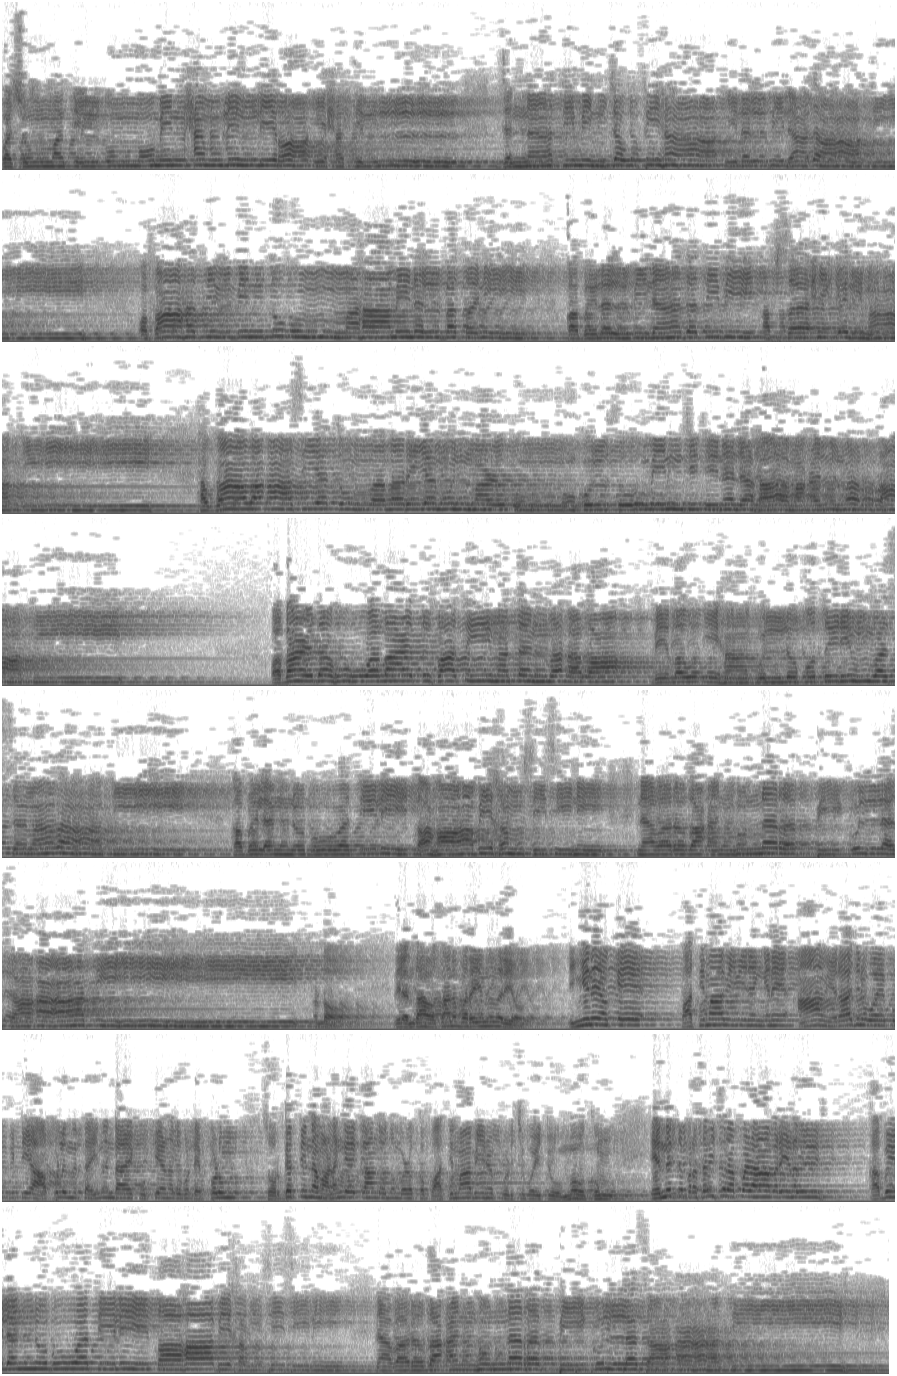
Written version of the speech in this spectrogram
وشمت الأم من حمل لرائحة الجنات من جوفها إلى البلادات. وفاهت البنت أمها من البطن قبل الولادة بأفصاح كلماته حواء عاصية ومريم مع أم كلثوم جئن لها مع المرات. وبعده وضعت فاطمة وأضع بضوئها كل قطر والسماوات. قبل النبوة لي طه بخمس سنين وارض عنهن ربي كل ساعاتي ഇതിലെന്താ അവസാനം പറയുന്നതറിയോ ഇങ്ങനെയൊക്കെ ഫാത്തിമ ബീവിനെ എങ്ങനെ ആ മിറാജിന് പോയപ്പോൾ കിട്ടിയ ആപ്പിൾ നിന്ന് തൈന്നുണ്ടായ കുട്ടിയാണ് അതുകൊണ്ട് എപ്പോഴും സ്വർഗത്തിന്റെ മണം കേൾക്കാൻ തോന്നുമ്പോഴൊക്കെ ഫാത്തിമ ബീവിനെ പിടിച്ചു പോയിട്ട് ഉമ്മ വെക്കും. എന്നിട്ട് പ്രസവിച്ചതെപ്പോഴാണ് പറയണത്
